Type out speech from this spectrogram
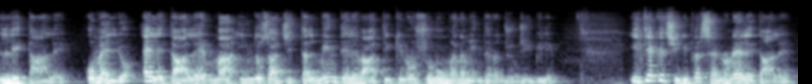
letale, o meglio, è letale ma in dosaggi talmente elevati che non sono umanamente raggiungibili. Il THC di per sé non è letale.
